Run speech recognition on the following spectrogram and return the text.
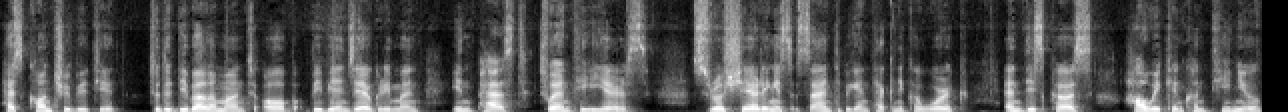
has contributed to the development of the BBNJ agreement in past 20 years. Through sharing its scientific and technical work and discuss how we can continue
